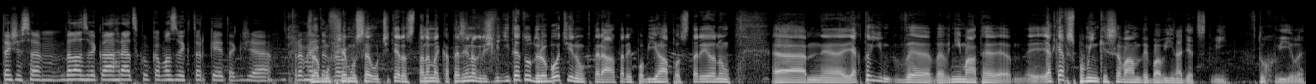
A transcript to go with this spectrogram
takže jsem byla zvyklá hrát s klukama z Viktorky, takže pro mě K tomu to všemu se určitě dostaneme. Kateřino, když vidíte tu drobotinu, která tady pobíhá po stadionu, jak to vnímáte, jaké vzpomínky se vám vybaví na dětství v tu chvíli?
